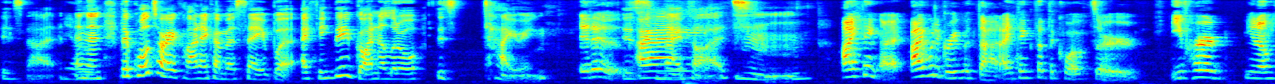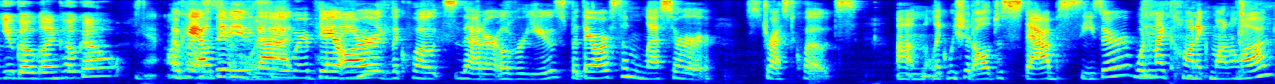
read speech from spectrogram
is that?" Yeah. And then the quotes are iconic, I must say, but I think they've gotten a little it's tiring. It is. Is I- my thoughts. Hmm. I think I, I would agree with that. I think that the quotes are. You've heard, you know, you go Glen Coco. Yeah. Okay, I'll Unless give you that. There are the quotes that are overused, but there are some lesser stressed quotes. Um, like we should all just stab Caesar. What an iconic monologue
